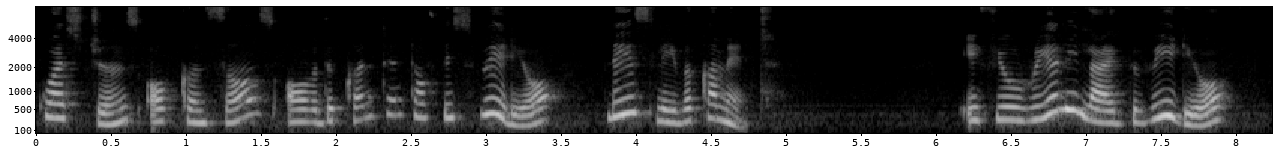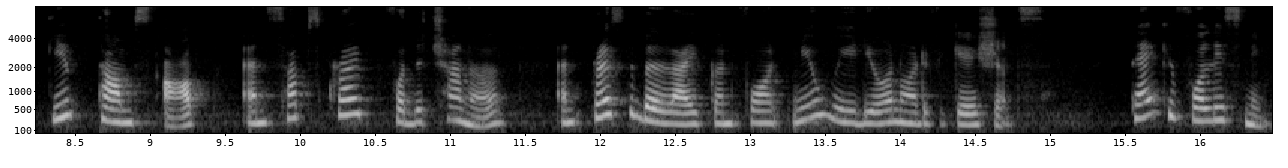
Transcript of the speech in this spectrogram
questions or concerns over the content of this video, please leave a comment. If you really like the video, give thumbs up and subscribe for the channel and press the bell icon for new video notifications. Thank you for listening.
